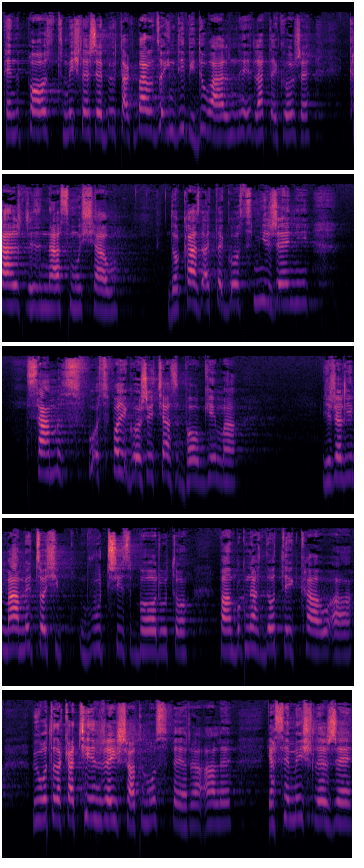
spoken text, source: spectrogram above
ten post myślę, że był tak bardzo indywidualny, dlatego że każdy z nas musiał dokazać tego smierzeni sam swo- swojego życia z Bogiem, a jeżeli mamy coś w uczy zboru, to Pan Bóg nas dotykał, a było to taka ciężejsza atmosfera, ale ja sobie myślę, że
